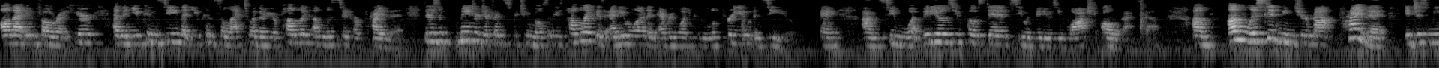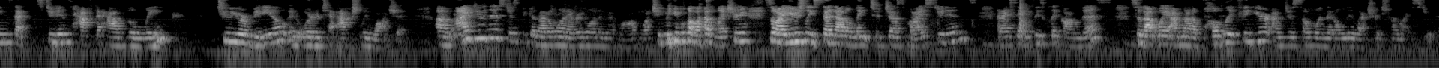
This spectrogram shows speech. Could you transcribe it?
all that info right here, and then you can see that you can select whether you're public, unlisted, or private. There's a major difference between most of these. Public is anyone and everyone can look for you and see you. Okay, um, see what videos you posted, see what videos you've watched, all of that stuff. Um, unlisted means you're not private. It just means that students have to have the link to your video in order to actually watch it. Um, I do this just because I don't want everyone and their watching me while I'm lecturing. So I usually send out a link to just my students and I say, please click on this. So that way I'm not a public figure, I'm just someone that only lectures for my students.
